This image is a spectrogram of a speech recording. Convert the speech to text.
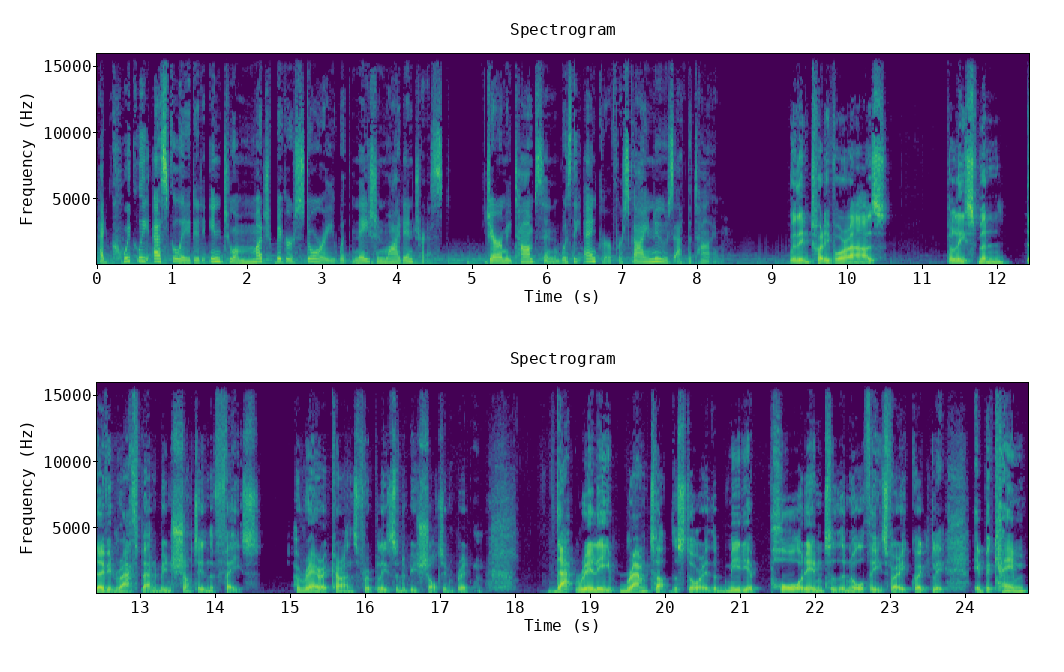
had quickly escalated into a much bigger story with nationwide interest. Jeremy Thompson was the anchor for Sky News at the time. Within 24 hours, policeman David Rathband had been shot in the face, a rare occurrence for a policeman to be shot in Britain that really ramped up the story. The media poured into the Northeast very quickly. It became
